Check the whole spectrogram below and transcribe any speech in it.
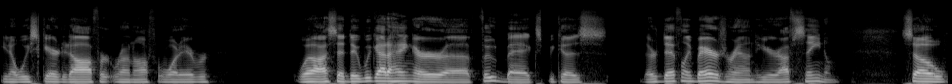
You know, we scared it off or it run off or whatever. Well, I said, dude, we got to hang our uh, food bags because there's definitely bears around here. I've seen them. So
